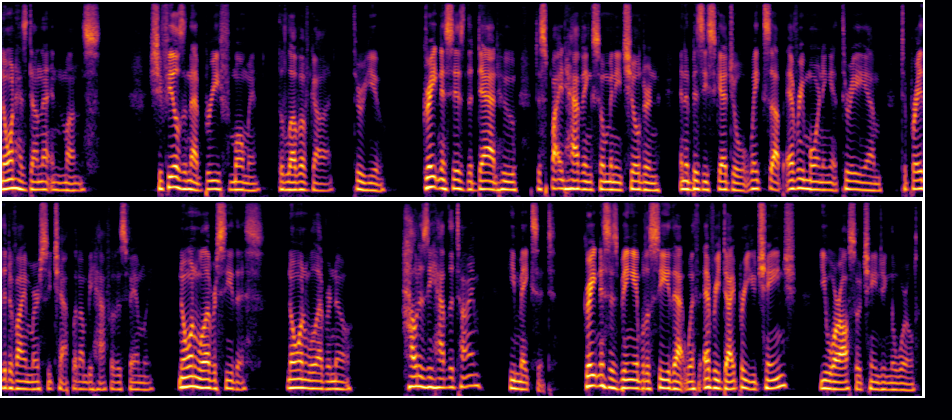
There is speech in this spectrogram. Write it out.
No one has done that in months. She feels in that brief moment the love of God through you. Greatness is the dad who, despite having so many children and a busy schedule, wakes up every morning at 3 a.m. to pray the Divine Mercy Chaplet on behalf of his family. No one will ever see this. No one will ever know. How does he have the time? he makes it. Greatness is being able to see that with every diaper you change, you are also changing the world.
